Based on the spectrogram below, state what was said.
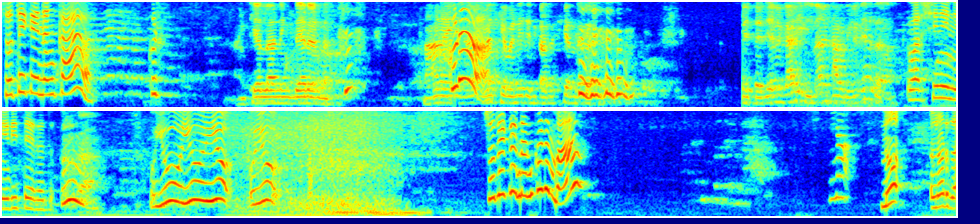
ಸೌತೆಕಾಯಿ ನಂಕ ಕುಡ್ ಬೇರೆ ವರ್ಷಿನಿ ನಡೀತಾ ಇರೋದು. ಅಯ್ಯೋ ಅಯ್ಯೋ ಅಯ್ಯೋ ಅಯ್ಯೋ. ಸೌತೆಕಾಯಿ ನಂಗೆ ಕೊಡಮ್ಮ ನೋ ನೋಡ್ದ?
